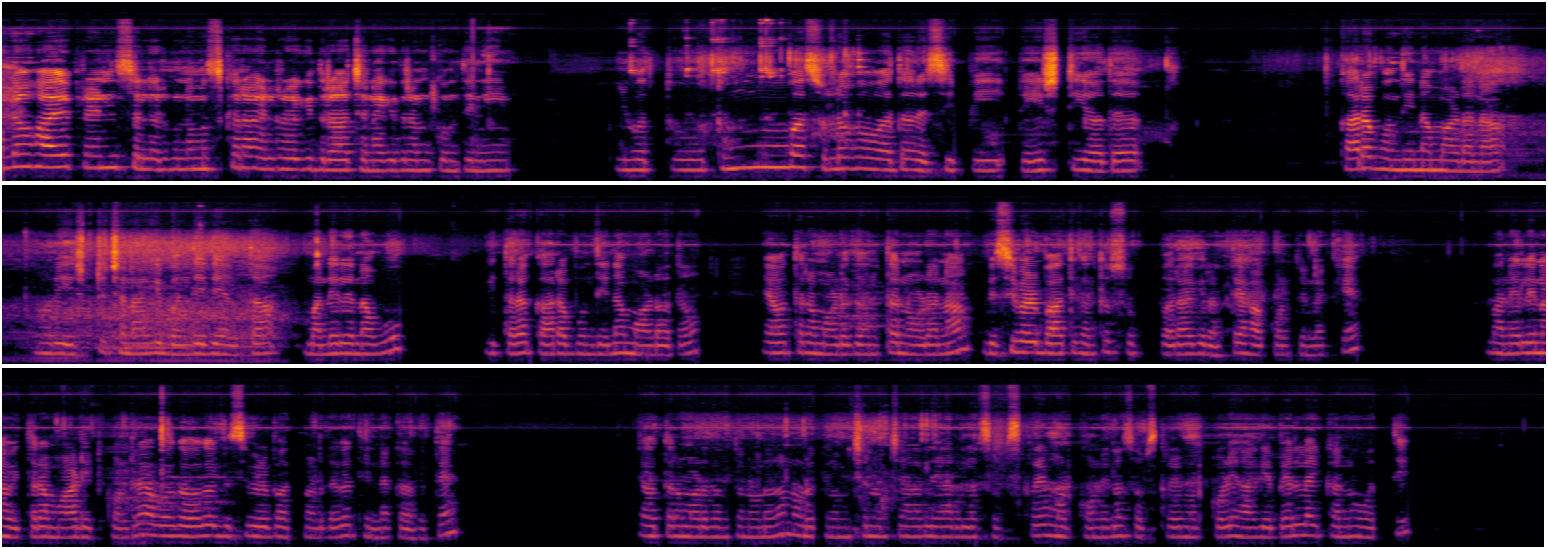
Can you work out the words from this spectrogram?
Hello, hi friends ಎಲ್ಲರಿಗೂ ನಮಸ್ಕಾರ. ಎಲ್ಲರೂ ಹೇಗಿದ್ದೀರಾ? ಚೆನ್ನಾಗಿದ್ದೀರ ಅಂದ್ಕೊತೀನಿ ಇವತ್ತು ತುಂಬ ಸುಲಭವಾದ ರೆಸಿಪಿ, ಟೇಸ್ಟಿಯಾದ ಖಾರ ಬೂಂದಿನ ಮಾಡೋಣ. ನೋಡಿ ಎಷ್ಟು ಚೆನ್ನಾಗಿ ಬಂದಿದೆ ಅಂತ. ಮನೇಲೆ ನಾವು ಈ ಥರ ಖಾರ ಬೂಂದಿನ ಮಾಡೋದು. ಯಾವ ಥರ ಮಾಡೋದು ಅಂತ ನೋಡೋಣ. ಬಿಸಿಬೇಳೆ ಬಾತಿಗಂತೂ ಸೂಪರಾಗಿರುತ್ತೆ ಹಾಕ್ಕೊಂಡು ತಿನ್ನೋಕ್ಕೆ. ಮನೇಲಿ ನಾವು ಈ ಥರ ಮಾಡಿ ಇಟ್ಕೊಂಡ್ರೆ ಅವಾಗವಾಗ ಬಿಸಿಬೇಳೆ ಬಾತ್ ಮಾಡಿದಾಗ ತಿನ್ನೋಕ್ಕಾಗುತ್ತೆ. ಯಾವ ಥರ ಮಾಡೋದು ಅಂತ ನೋಡೋಣ. ನೋಡೋಕ್ಕೆ ನಮ್ಮ ನಮ್ಮ ಚಾನಲ್ ಯಾರೆಲ್ಲ ಸಬ್ಸ್ಕ್ರೈಬ್ ಮಾಡ್ಕೊಂಡಿಲ್ಲ ಸಬ್ಸ್ಕ್ರೈಬ್ ಮಾಡ್ಕೊಳ್ಳಿ. ಹಾಗೆ ಬೆಲ್ ಐಕನ್ನು ಒತ್ತಿ.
